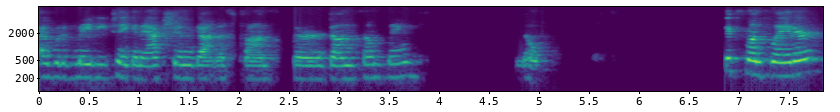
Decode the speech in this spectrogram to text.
I would have maybe taken action, gotten a sponsor, done something. Nope. Six months later,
